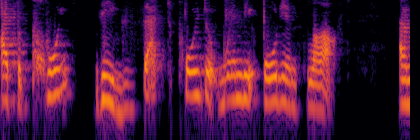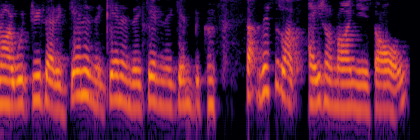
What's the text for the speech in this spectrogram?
at the point, the exact point at when the audience laughed. And I would do that again and again and again and again because this is like eight or nine years old.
